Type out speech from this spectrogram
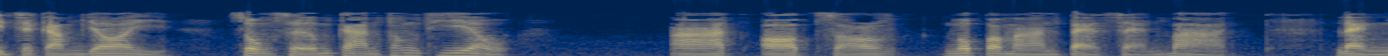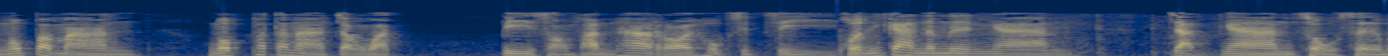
กิจกรรมย่อย ส่งเสริมการท่องเที่ยว Art of Soul งบประมาณ 800,000 บาท แหล่งงบประมาณ งบพัฒนาจังหวัดปี 2564 ผลการดำเนินงาน จัดงานส่งเสริม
